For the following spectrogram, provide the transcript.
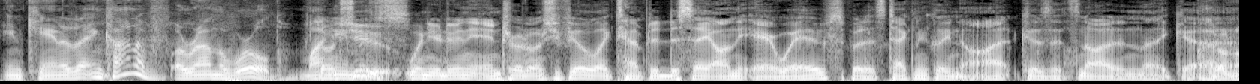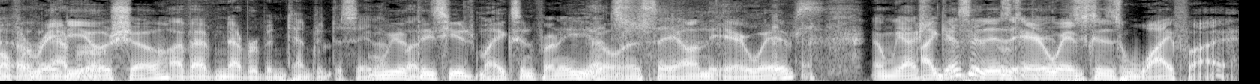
in Canada and kind of around the world. My don't name you, is when you're doing the intro, don't you feel like tempted to say on the airwaves, but it's technically not because it's not in like a, I don't know if a I've radio ever- show. I've, I've never been tempted to say that. we have these huge mics in front of you. You don't want to say on the airwaves. and we actually I guess it is it get is those airwaves because it's Wi-Fi.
